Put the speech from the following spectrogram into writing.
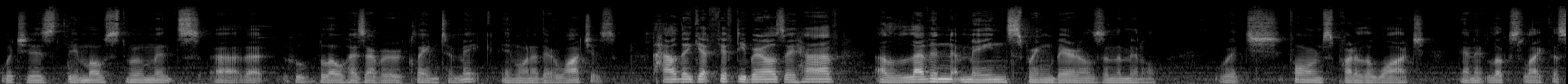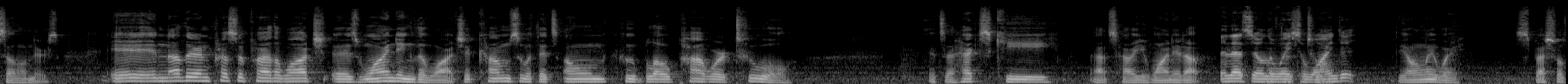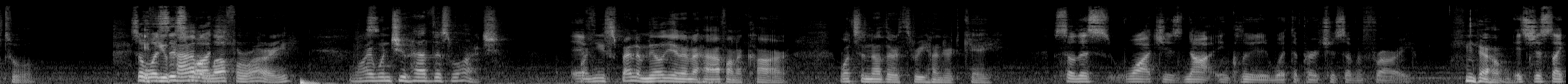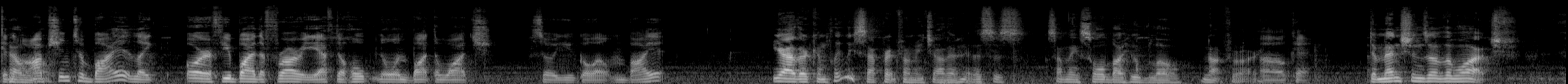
which is the most movements uh, that Hublot has ever claimed to make in one of their watches. How they get 50 barrels, they have 11 mainspring barrels in the middle, which forms part of the watch, and it looks like the cylinders. Another impressive part of the watch is winding the watch. It comes with its own Hublot power tool. It's a hex key. That's how you wind it up. And that's the only way to tool. wind it. The only way. Special tool. So if you have watch? a LaFerrari, why wouldn't you have this watch? If- when you spend a million and a half on a car, what's another 300k? so this watch is not included with the purchase of a Ferrari. no. It's just like an Hell no. option to buy it, like, or if you buy the Ferrari, you have to hope no one bought the watch, so you go out and buy it. Yeah, they're completely separate from each other. This is something sold by Hublot, not Ferrari. Oh, okay. Dimensions of the watch.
